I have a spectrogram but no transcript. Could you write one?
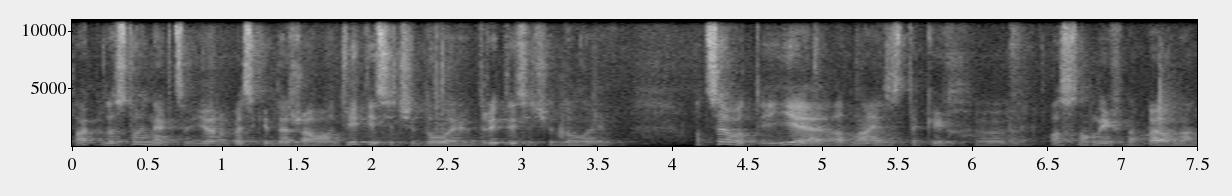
так? достойно, як це в європейських державах. 2 тисячі доларів, 3 тисячі доларів. Оце от є одна із таких е, основних, напевно.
